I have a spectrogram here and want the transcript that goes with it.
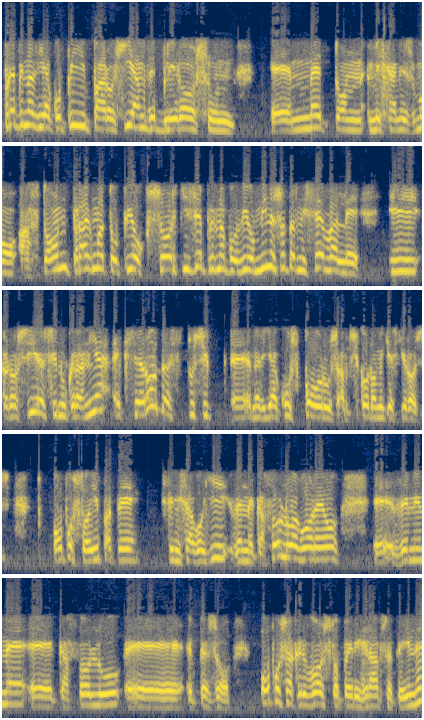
πρέπει να διακοπεί η παροχή αν δεν πληρώσουν ε, με τον μηχανισμό αυτόν, πράγμα το οποίο ξόρκιζε πριν από δύο μήνες όταν εισέβαλε η Ρωσία στην Ουκρανία εξαιρώντας τους ε, ενεργειακούς πόρους από τις οικονομικές κυρώσεις. Όπως το είπατε στην εισαγωγή δεν είναι καθόλου αγοραίο, ε, δεν είναι ε, καθόλου ε, πεζό. Όπως ακριβώς το περιγράψατε είναι,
